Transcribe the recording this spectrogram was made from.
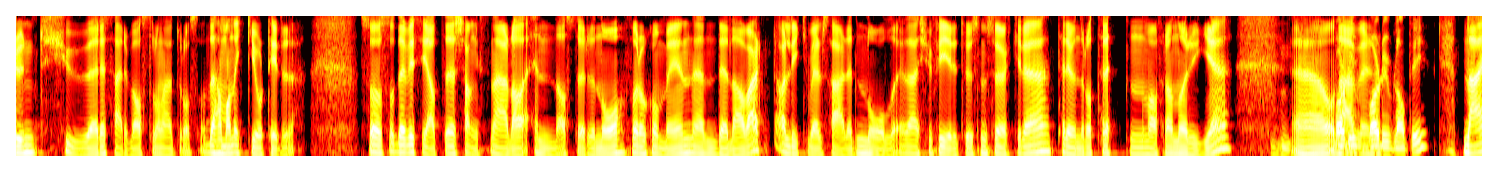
rundt 20 reserveastronauter også. Det har man ikke gjort tidligere. Så, så det vil si at eh, sjansen er da enda større nå for å komme inn enn det det har vært. Allikevel så er det et nåløye. Det er 24 000 søkere, 313 var fra Norge. Mm. og det Var du, vel- var du blant de? Nei,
